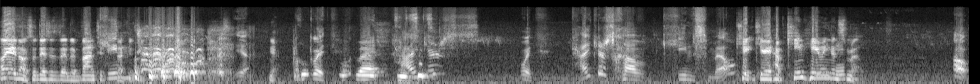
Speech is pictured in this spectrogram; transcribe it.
oh yeah, no. So this is an advantage Keen- second. Yeah. Yeah. Wait, Wait, tigers. Wait, tigers have keen smell. K- K- have keen hearing and Mhm. smell. Oh,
